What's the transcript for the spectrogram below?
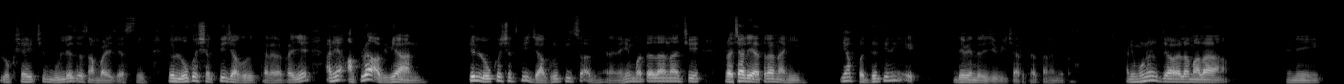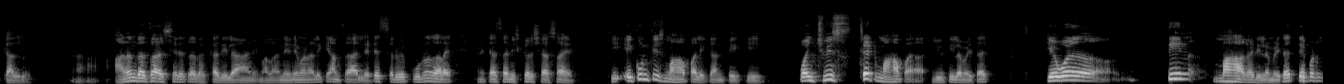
लोकशाहीची मूल्य जर सांभाळायची असतील तर लोकशक्ती जागृत करायला पाहिजे. आणि आपलं अभियान हे लोकशक्ती जागृतीचं अभियान आहे. हे मतदानाची प्रचार यात्रा नाही या पद्धतीने एक देवेंद्रजी विचार करताना मी पाहिले. आणि म्हणून ज्यावेळेला मला यांनी काल आनंदाचा आश्चर्याचा धक्का दिला आणि मला नेने म्हणाले की आमचा लेटेस्ट सर्वे पूर्ण झाला आहे आणि त्याचा निष्कर्ष असा आहे की एकोणतीस महापालिकांपैकी पंचवीस थेट महापा युतीला मिळत आहेत केवळ तीन महाआघाडीला मिळतात. ते पण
